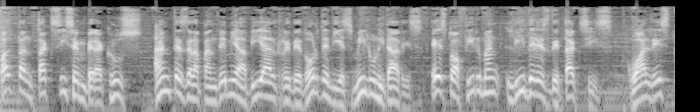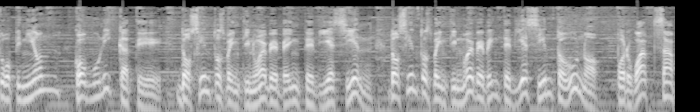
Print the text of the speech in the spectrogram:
Faltan taxis en Veracruz. Antes de la pandemia había alrededor de 10.000 unidades. Esto afirman líderes de taxis. ¿Cuál es tu opinión? Comunícate 229-2010-100, 229-2010-101 por WhatsApp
